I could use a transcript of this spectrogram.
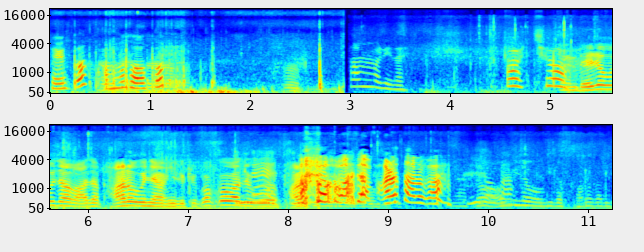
재밌어? 안 무서웠어? 응. 선물이네. 아, 추워. 그냥 내려오자마자 바로 그냥 이렇게 꺾어가지고 네. 바로 맞아, 바로 타러 가. 너 어디서 어디서 걸어가는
